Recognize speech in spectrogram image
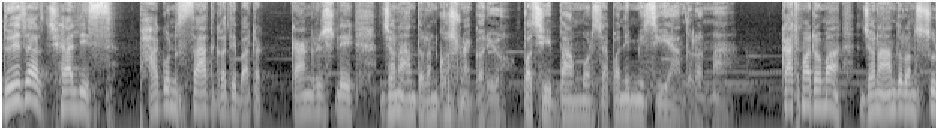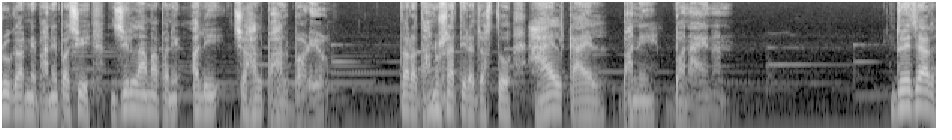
दुई हजार छ्यालिस फागुन सात गतेबाट काङ्ग्रेसले जनआन्दोलन घोषणा गर्यो। पछि वाम मोर्चा पनि मिसिए आन्दोलनमा। काठमाडौँमा जनआन्दोलन सुरु गर्ने भनेपछि जिल्लामा पनि अलि चहल पहल बढ्यो। तर धनुषातिर जस्तो हायल कायल भने बनाएनन्। दुई हजार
